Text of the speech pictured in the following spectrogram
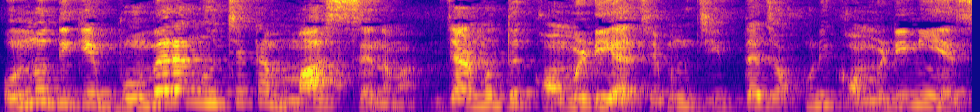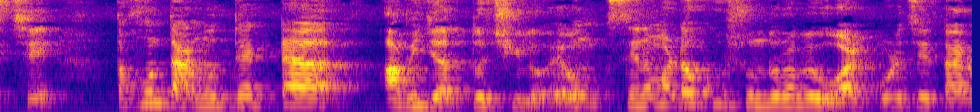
অন্যদিকে বুমেরাং হচ্ছে একটা মাস সিনেমা যার মধ্যে কমেডি আছে। এবং জিদ্দা যখনই কমেডি নিয়ে এসছে, তখন তার মধ্যে একটা আভিজাত্য ছিল। এবং সিনেমাটাও খুব সুন্দরভাবে ওয়ার্ক করেছে, তার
